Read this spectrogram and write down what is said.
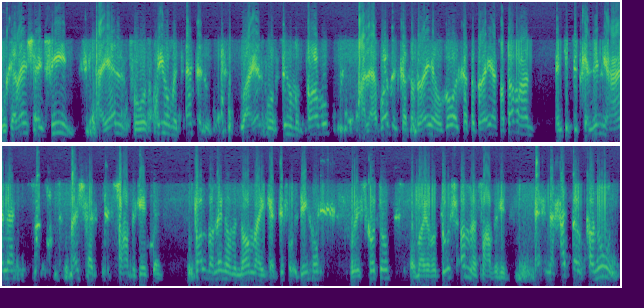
وكمان شايفين عيال في وسطهم اتقتلوا وعيال في وسطهم اتضربوا على أبواب الكاتدرائية وجوه الكاتدرائية. فطبعا أنت بتتكلمي على مشهد صعب جدا. طالبة منهم إن هم يكتفوا إيديهم ويسكتوا وما يردوش أمر صعب جدا. إحنا حتى القانون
